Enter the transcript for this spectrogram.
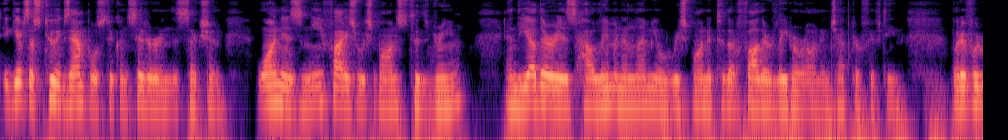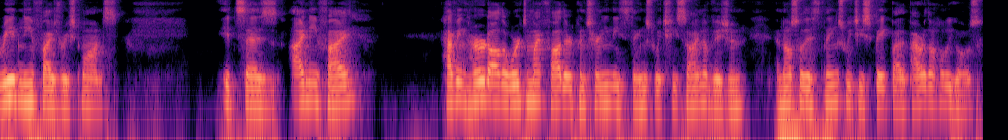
it gives us two examples to consider in this section. One is Nephi's response to the dream, and the other is how Laman and Lemuel responded to their father later on in chapter 15. But if we read Nephi's response, it says, I, Nephi, having heard all the words of my father concerning these things which he saw in a vision, and also the things which he spake by the power of the Holy Ghost,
